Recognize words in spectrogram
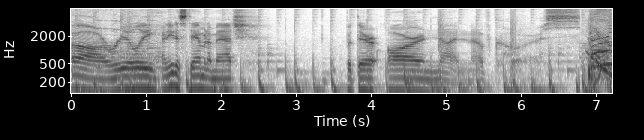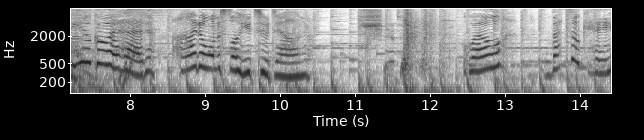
Oh, really? I need a stamina match. But there are none, of course. Oh, you go ahead. I don't want to slow you two down. Shit. Well, that's okay.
